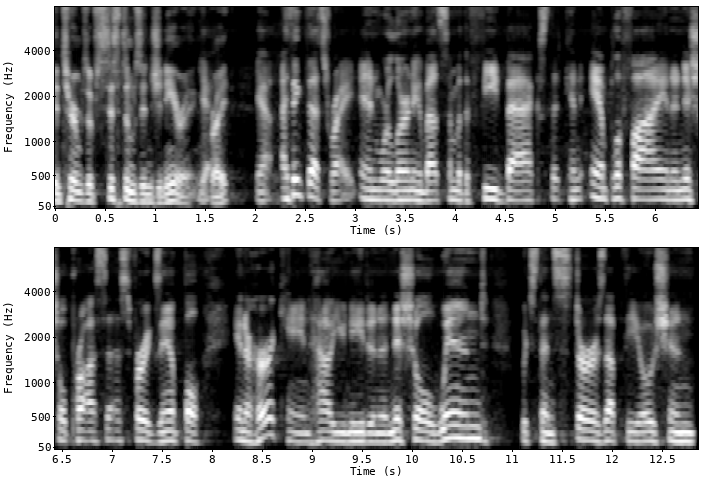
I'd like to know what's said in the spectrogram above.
in terms of systems engineering, right? Yeah, I think that's right. And we're learning about some of the feedbacks that can amplify an initial process. For example, in a hurricane, how you need an initial wind, which then stirs up the ocean,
